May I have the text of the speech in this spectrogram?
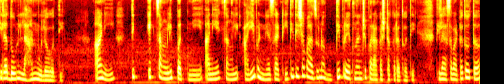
तिला दोन लहान मुलं होती. आणि ती एक चांगली पत्नी आणि एक चांगली आई बनण्यासाठी ती तिच्या बाजूनं अगदी प्रयत्नांची पराकाष्ठा करत होती. तिला असं वाटत होतं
